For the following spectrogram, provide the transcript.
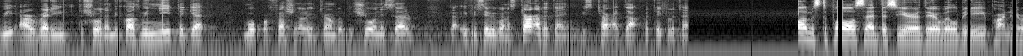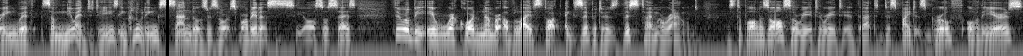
we are ready to show them because we need to get more professional in terms of the show in itself. That if you say we're going to start at a time, we start at that particular time. Well, Mr. Paul said this year there will be partnering with some new entities, including Sandals Resorts Barbados. He also says there will be a record number of livestock exhibitors this time around. Mr. Paul has also reiterated that despite its growth over the years,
